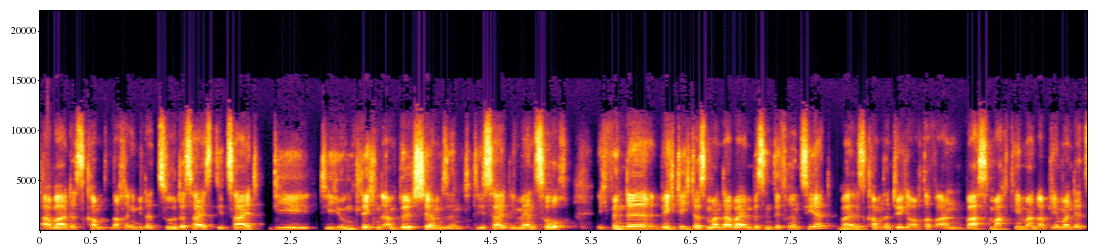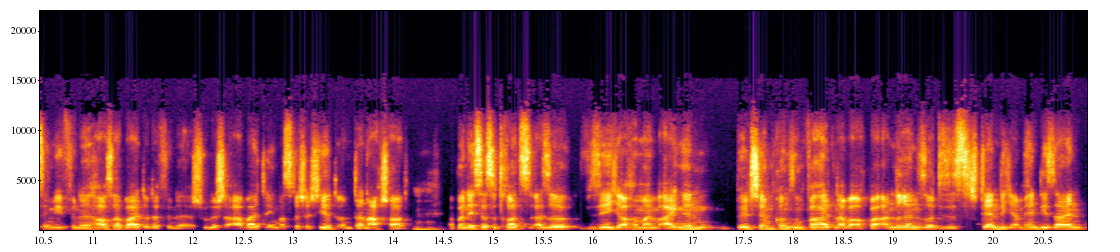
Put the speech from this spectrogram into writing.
aber das kommt noch irgendwie dazu. Das heißt, die Zeit, die die Jugendlichen am Bildschirm sind, die ist halt immens hoch. Ich finde wichtig, dass man dabei ein bisschen differenziert, weil mhm. es kommt natürlich auch darauf an, was macht jemand, ob jemand jetzt irgendwie für eine Hausarbeit oder für eine schulische Arbeit irgendwas recherchiert und danach schaut. Mhm. Aber nichtsdestotrotz, also sehe ich auch in meinem eigenen Bildschirmkonsumverhalten, aber auch bei anderen so dieses ständig am Handy sein,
